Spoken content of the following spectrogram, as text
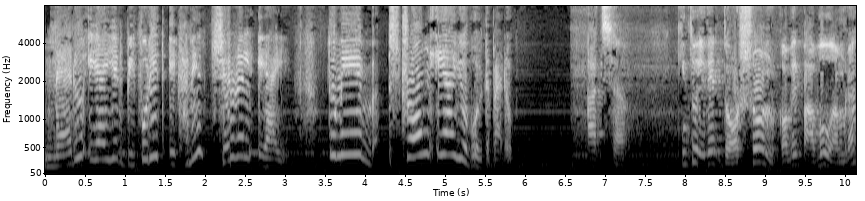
ন্যারো এআই এর বিপরীত এখানে জেনারেল এআই তুমি স্ট্রং এআইও বলতে পারো। আচ্ছা কিন্তু এদের দর্শন কবে পাবো আমরা?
